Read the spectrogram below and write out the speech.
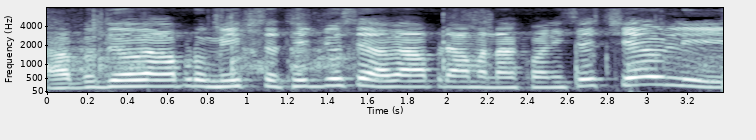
આ બધું હવે આપણું મિક્સ થઈ ગયું છે. હવે આપણે આમાં નાખવાની છે ચેવલી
